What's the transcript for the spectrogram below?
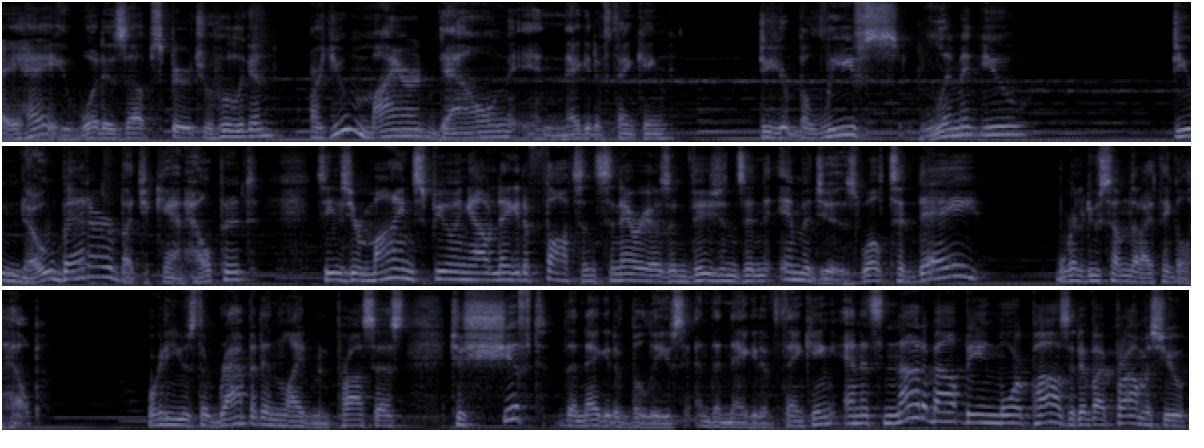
Hey, hey, what is up, spiritual hooligan? Are you mired down in negative thinking? Do your beliefs limit you? Do you know better, but you can't help it? See, is your mind spewing out negative thoughts and scenarios and visions and images? Well, today, we're going to do something that I think will help. We're going to use the rapid enlightenment process to shift the negative beliefs and the negative thinking. And it's not about being more positive, I promise you,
